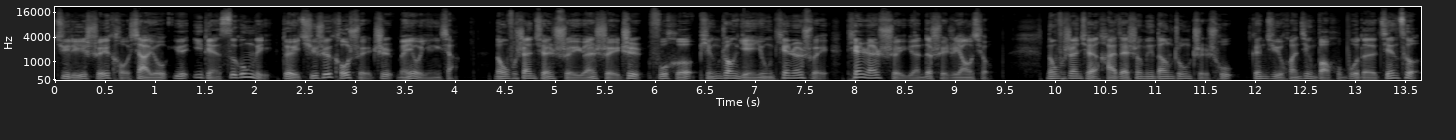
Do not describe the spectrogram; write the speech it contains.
距离水口下游约一点四公里，对取水口水质没有影响。农夫山泉水源水质符合瓶装饮用天然水、天然水源的水质要求。农夫山泉还在声明当中指出，根据环境保护部的监测，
